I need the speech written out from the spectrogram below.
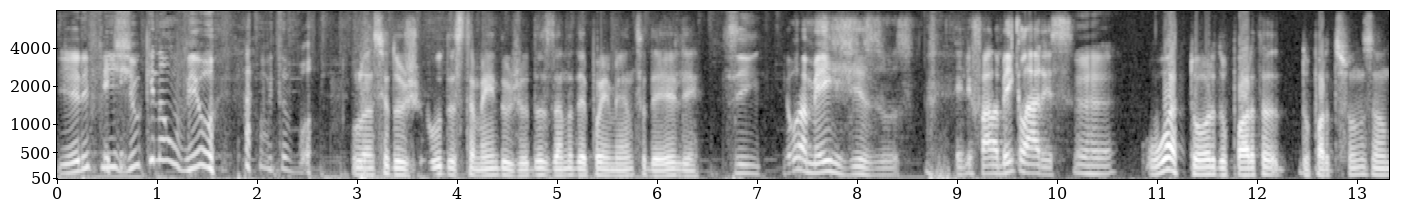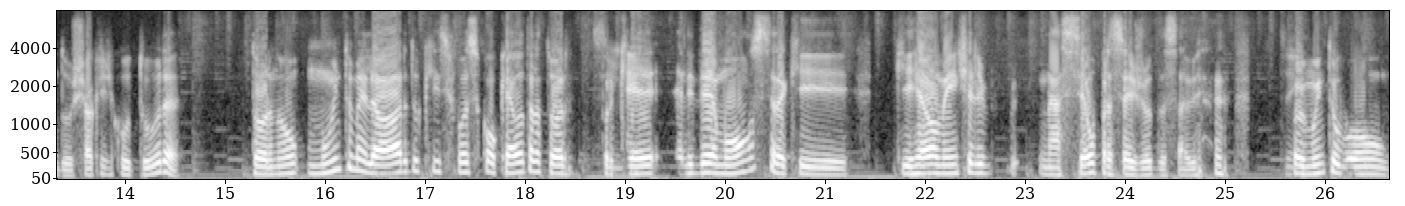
E ele fingiu que não viu. Muito bom. O lance do Judas também, do Judas dando depoimento dele. Sim. Eu amei Jesus. Ele fala bem claro isso. aham. O ator do Porta, do Porta dos Fundos, não, do Choque de Cultura, tornou muito melhor do que se fosse qualquer outro ator. Sim. Porque ele demonstra que, que realmente ele nasceu pra ser Judas, sabe? Sim. Foi muito bom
